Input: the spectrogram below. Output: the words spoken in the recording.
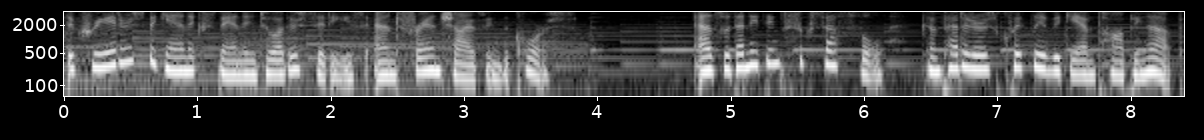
The creators began expanding to other cities and franchising the course. As with anything successful, competitors quickly began popping up,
